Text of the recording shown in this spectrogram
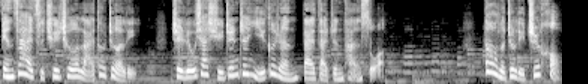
便再次驱车来到这里，只留下许真真一个人待在侦探所。到了这里之后。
